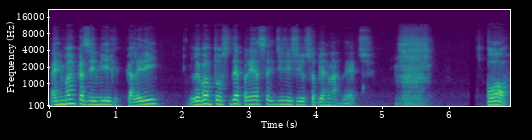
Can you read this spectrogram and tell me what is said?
a irmã Casimir Caleri levantou-se depressa e dirigiu-se a Bernadette. Ó, oh,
